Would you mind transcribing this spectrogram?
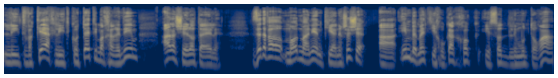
להתווכח, להתקוטט עם החרדים על השאלות האלה. זה דבר מאוד מעניין, כי אני חושב שאם באמת יחוקק חוק יסוד לימוד תורה,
